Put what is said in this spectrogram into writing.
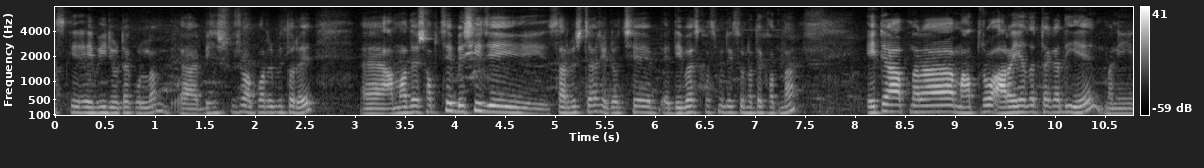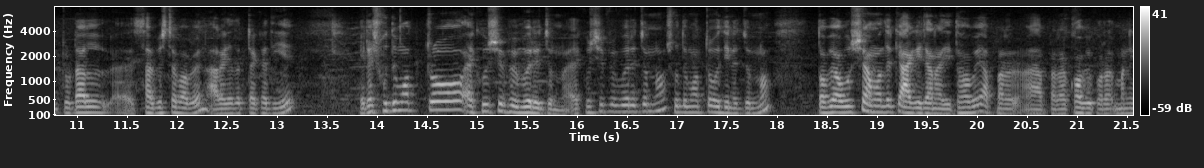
আজকে এই ভিডিওটা করলাম। বিশেষ কিছু অফারের ভিতরে আমাদের সবচেয়ে বেশি যে সার্ভিসটা, সেটা হচ্ছে ডিভাইস কসমেটিক্স উন্নতি খতনা এটা আপনারা মাত্র আড়াই হাজার টাকা দিয়ে মানে টোটাল সার্ভিসটা পাবেন আড়াই হাজার টাকা দিয়ে। এটা শুধুমাত্র একুশে ফেব্রুয়ারির জন্য, একুশে ফেব্রুয়ারির জন্য, শুধুমাত্র ওই দিনের জন্য। তবে অবশ্যই আমাদেরকে আগে জানা দিতে হবে আপনার, আপনারা কবে করা মানে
